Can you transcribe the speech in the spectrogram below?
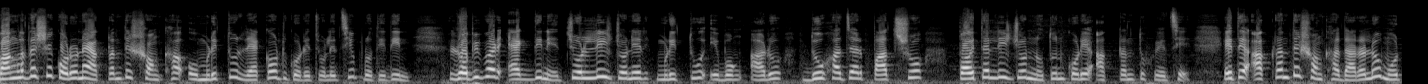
বাংলাদেশে করোনায় আক্রান্তের সংখ্যা ও মৃত্যুর রেকর্ড গড়ে চলেছে প্রতিদিন। রবিবার একদিনে চল্লিশ জনের মৃত্যু এবং আরও দু হাজার পাঁচশো পঁয়তাল্লিশ জন নতুন করে আক্রান্ত হয়েছে। এতে আক্রান্তের সংখ্যা দাঁড়াল মোট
